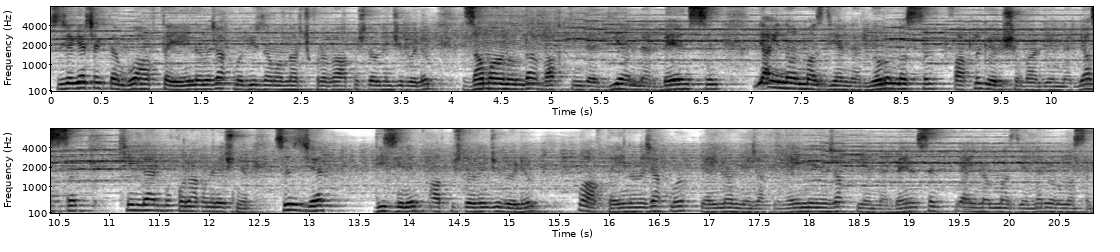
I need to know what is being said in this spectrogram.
Sizce gerçekten bu hafta yayınlanacak mı Bir Zamanlar Çukurova 64. bölüm? Zamanında vaktinde diyenler beğensin. Yayınlanmaz diyenler yorumlasın. Farklı görüşü var diyenler yazsın. Kimler bu konu hakkında ne düşünüyor? Sizce dizinin 64. bölüm bu hafta yayınlanacak mı? Yayınlanmayacak mı? Yayınlanacak diyenler beğensin. Yayınlanmaz diyenler yorumlasın.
